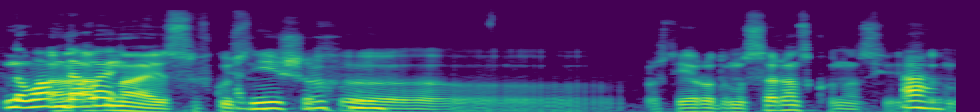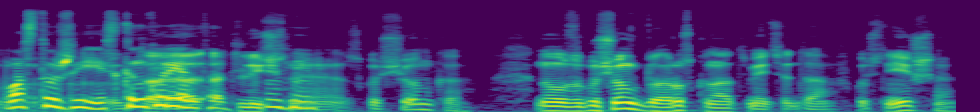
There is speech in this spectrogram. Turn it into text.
Но вам давай... Одна из вкуснейших. Uh-huh. Просто я родом из Саранска, у нас есть. А, у вас тоже есть конкуренты. Да, отличная uh-huh. сгущенка. Ну, сгущенка белорусскую надо отметить, да, вкуснейшая.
